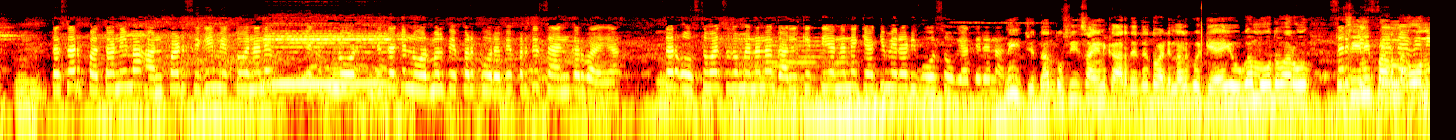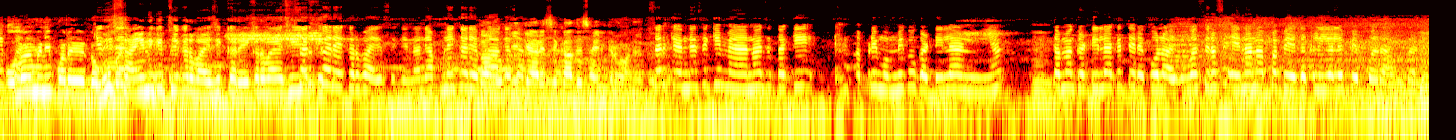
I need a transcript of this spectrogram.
ਤਾਂ ਸਰ ਪਤਾ ਨਹੀਂ ਮੈਂ ਅਨਪੜ੍ਹ ਸੀਗੀ। ਮੇਰੇ ਤੋਂ ਇਹਨਾਂ ਨੇ ਇੱਕ ਨੋਰ ਜਿੱਦਾਂ ਕਿ ਨੋਰਮਲ ਪੇਪਰ ਕੋਰੇ ਪੇਪਰ ਤੇ ਸਾਈਨ ਕਰਵਾਏ ਆ। ਸਰ ਉਸ ਤੋਂ ਬਾਅਦ ਜਦੋਂ ਮੈਂ ਇਹਨਾਂ ਨਾਲ ਗੱਲ ਕੀਤੀ ਇਹਨਾਂ ਨੇ ਕਿਹਾ ਕਿ ਮੇਰਾ ਡਿਵੋਰਸ ਹੋ ਗਿਆ ਤੇਰੇ ਨਾਲ। ਨਹੀਂ ਜਿੱਦਾਂ ਤੁਸੀਂ ਸਾਈਨ ਕਰ ਦਿੱਤੇ ਤੁਹਾਡੇ ਨਾਲ ਕੋਈ ਗਿਆ ਹੀ ਹੋਊਗਾ ਮੋਦਵਾਰੋਂ ਤੁਸੀਂ ਨਹੀਂ ਪੜਨਾ ਉਹਨਾਂ ਨੇ ਵੀ ਨਹੀਂ ਪੜੇ ਨਹੀਂ ਡਾਕੂਮੈਂਟ ਸਾਈਨ ਕਿੱਥੇ ਕਰਵਾਏ ਸੀ? ਘਰੇ ਕਰਵਾਏ ਸੀ ਸਰ ਘਰੇ ਕਰਵਾਏ ਸੀਗੇ ਇਹਨਾਂ ਨੇ ਆਪਣੇ ਘਰੇ ਬੁਲਾ ਤੁਹਾਨੂੰ ਕੇ ਕਹਿ ਰਹੇ ਸੀ? ਕਾਦੇ ਸਾਈਨ ਕਰਵਾਉਣੇ ਹੁੰਦੇ ਸਰ ਕਹਿੰਦੇ ਸੀ ਕਿ ਮੈਂ ਨਾ ਜਿੱਦਾਂ ਕਿ ਆਪਣੀ ਮੰਮੀ ਕੋ ਗੱਡੀ ਲੈਣੀ ਆ ਤਾਂ ਮੈਂ ਗੱਡੀ ਲੈ ਕੇ ਤੇਰੇ ਕੋਲ ਆ ਜਾਊਂਗਾ ਸਿਰਫ ਇਹਨਾਂ ਨਾਲ ਆਪਾਂ ਬੇਦਖਲੀ ਵਾਲੇ ਪੇਪਰ ਆਏ ਸਾਡੇ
